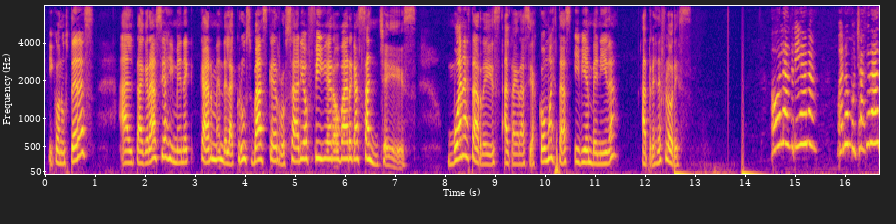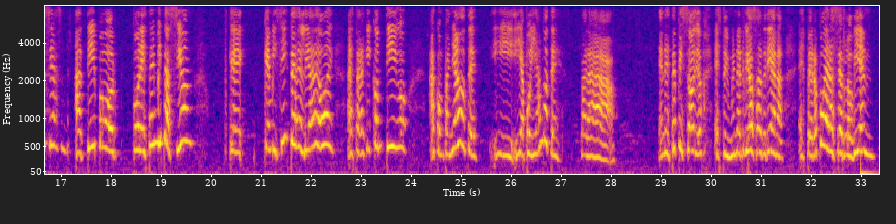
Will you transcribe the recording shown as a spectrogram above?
Y con ustedes, Altagracia Jiménez Carmen de la Cruz Vázquez Rosario Figuero Vargas Sánchez. Buenas tardes, Altagracias, ¿cómo estás? Y bienvenida a Tres de Flores. Hola, Adriana. Bueno, muchas gracias a ti por, por esta invitación que, que me hiciste el día de hoy a estar aquí contigo, acompañándote y, apoyándote para en este episodio. Estoy muy nerviosa, Adriana. Espero poder hacerlo bien.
